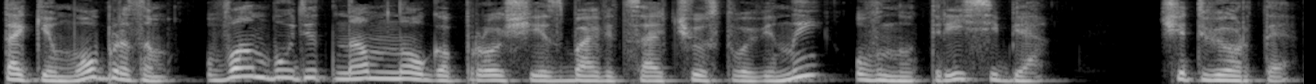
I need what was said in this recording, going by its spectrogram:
Таким образом, вам будет намного проще избавиться от чувства вины внутри себя. Четвертое.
